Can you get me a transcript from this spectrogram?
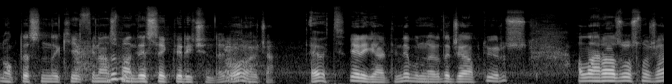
noktasındaki finansman destekleri için de değil mi hocam? Evet. Yeri geldiğinde bunları da cevaplıyoruz. Allah razı olsun hocam.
